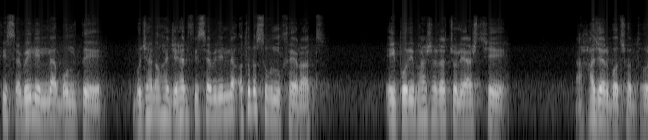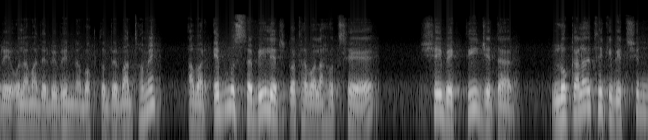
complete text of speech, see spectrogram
ফিসাবিল্লাহ বলতে বোঝানো হয় জেহাদ ফিসাবিল্লাহ অথবা সুবুল খেরাত এই পরিভাষাটা চলে আসছে হাজার বছর ধরে ওলামাদের বিভিন্ন বক্তব্যের মাধ্যমে। আবার এবনুস সাবিলের কথা বলা হচ্ছে, সেই ব্যক্তি যে তার লোকালয় থেকে বিচ্ছিন্ন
